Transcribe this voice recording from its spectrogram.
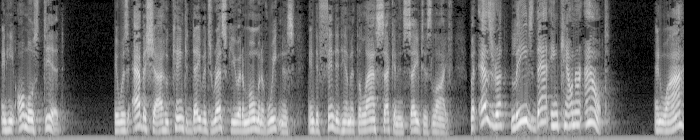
And he almost did. It was Abishai who came to David's rescue at a moment of weakness and defended him at the last second and saved his life. But Ezra leaves that encounter out. And why?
